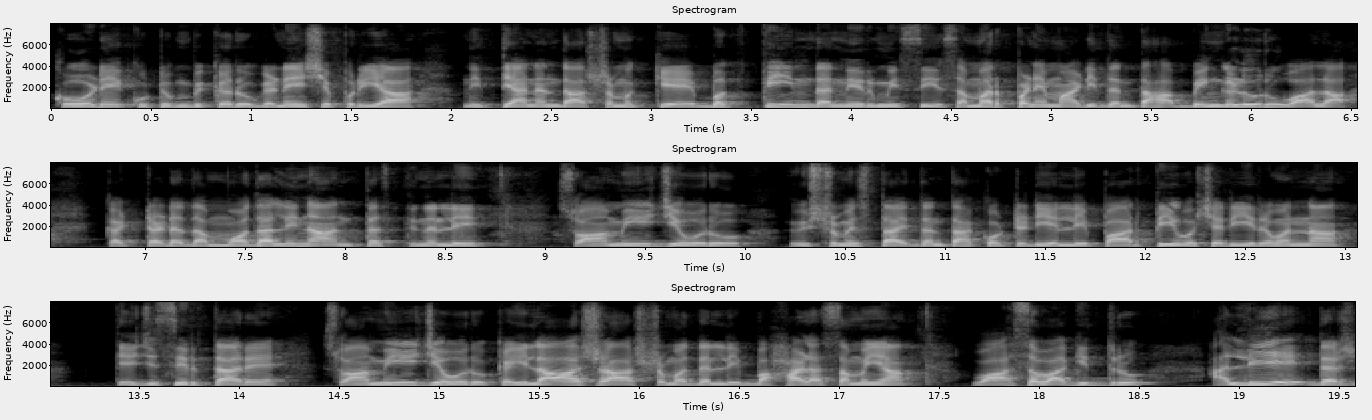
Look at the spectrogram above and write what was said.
ಕೋಡೆ ಕುಟುಂಬಿಕರು ಗಣೇಶಪುರಿಯ ನಿತ್ಯಾನಂದಾಶ್ರಮಕ್ಕೆ ಭಕ್ತಿಯಿಂದ ನಿರ್ಮಿಸಿ ಸಮರ್ಪಣೆ ಮಾಡಿದಂತಹ ಬೆಂಗಳೂರು ವಾಲ ಕಟ್ಟಡದ ಮೊದಲಿನ ಅಂತಸ್ತಿನಲ್ಲಿ ಸ್ವಾಮೀಜಿಯವರು ವಿಶ್ರಮಿಸ್ತಾ ಇದ್ದಂತಹ ಕೊಠಡಿಯಲ್ಲಿ ಪಾರ್ಥಿವ ಶರೀರವನ್ನು ತ್ಯಜಿಸಿರ್ತಾರೆ. ಸ್ವಾಮೀಜಿಯವರು ಕೈಲಾಸ ಆಶ್ರಮದಲ್ಲಿ ಬಹಳ ಸಮಯ ವಾಸವಾಗಿದ್ದರು ಅಲ್ಲಿಯೇ ದರ್ಶ,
